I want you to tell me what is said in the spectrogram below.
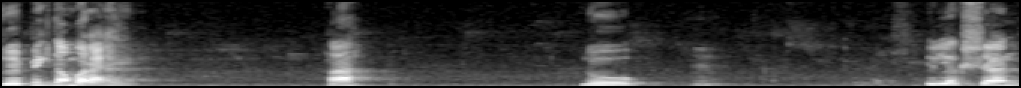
जो एपिक नंबर आहे. हां? जो इलेक्शन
